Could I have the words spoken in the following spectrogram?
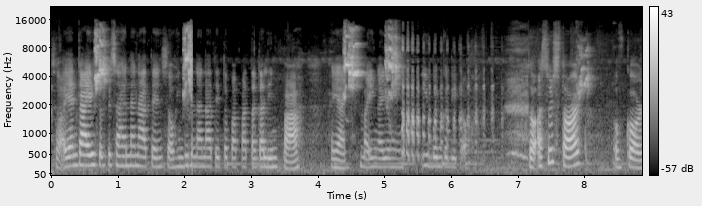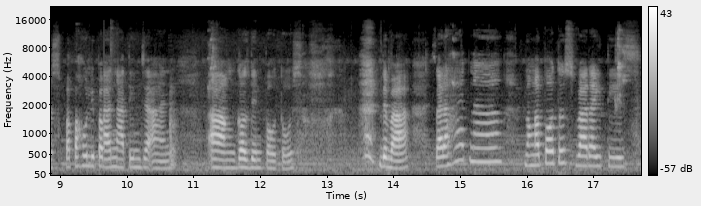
So, ayan guys, umpisahan na natin. So, hindi na natin ito papatagalin pa. Ayan, maingay yung ibon ko dito. So, as we start, of course, papahuli pa natin dyan ang golden photos. ba? Sa lahat ng mga photos varieties,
